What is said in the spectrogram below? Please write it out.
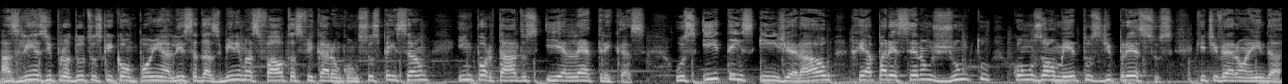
As linhas de produtos que compõem a lista das mínimas faltas ficaram com suspensão, importados e elétricas. Os itens em geral reapareceram junto com os aumentos de preços, que tiveram ainda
